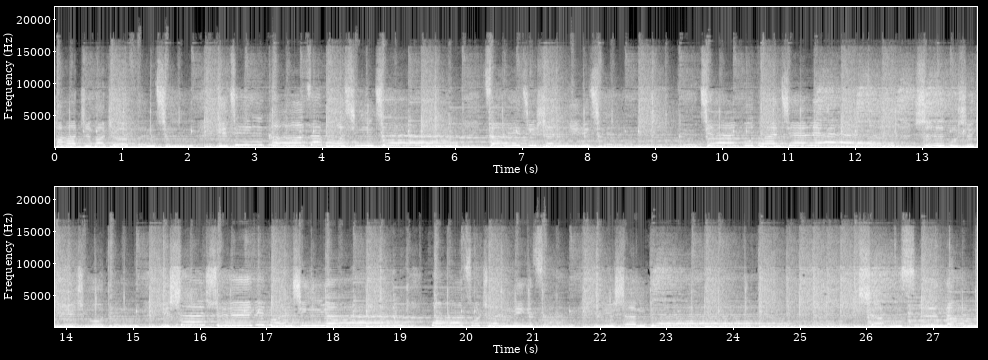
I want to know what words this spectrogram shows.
怕只怕这份情已经刻在我心间，今生一见，也剪不断牵连。是不是已注定一生续一段情缘，化作春泥在你身边？相思难眠。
